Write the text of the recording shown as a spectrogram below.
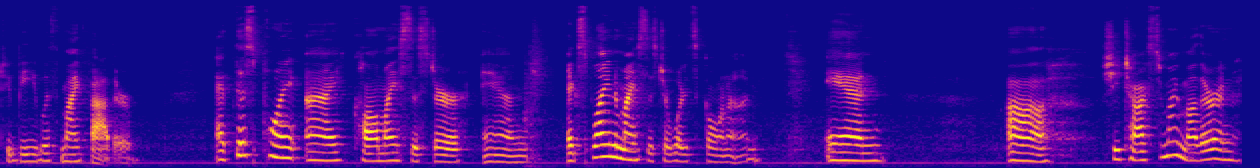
to be with my father. At this point, I call my sister and explain to my sister what is going on. And uh, she talks to my mother, and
